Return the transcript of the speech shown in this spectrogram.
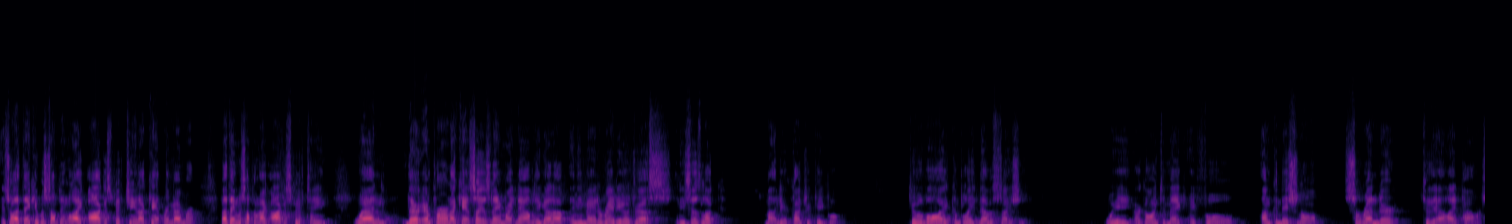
And so I think it was something like August 15. I can't remember, but I think it was something like August 15 when their emperor, and I can't say his name right now, but he got up and he made a radio address and he says, Look, my dear country people, to avoid complete devastation, we are going to make a full, unconditional surrender to the Allied powers.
